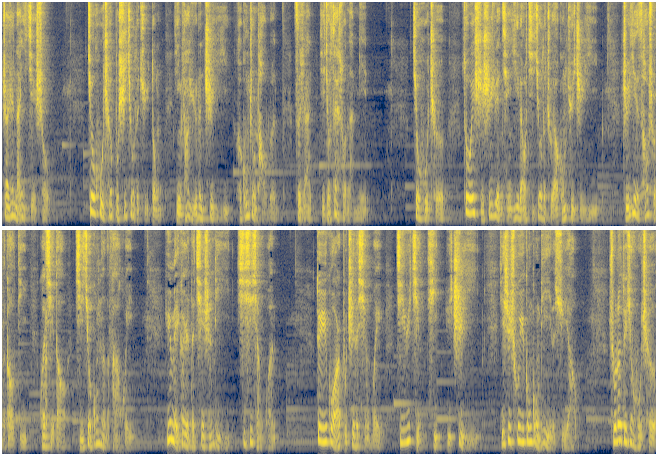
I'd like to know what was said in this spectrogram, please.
让人难以接受。救护车不施救的举动引发舆论质疑和公众讨论，自然也就在所难免。救护车作为实施院前医疗急救的主要工具之一。职业操守的高低，关系到急救功能的发挥，与每个人的切身利益息息相关。对于过而不治的行为，给予警惕与质疑，也是出于公共利益的需要。除了对救护车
